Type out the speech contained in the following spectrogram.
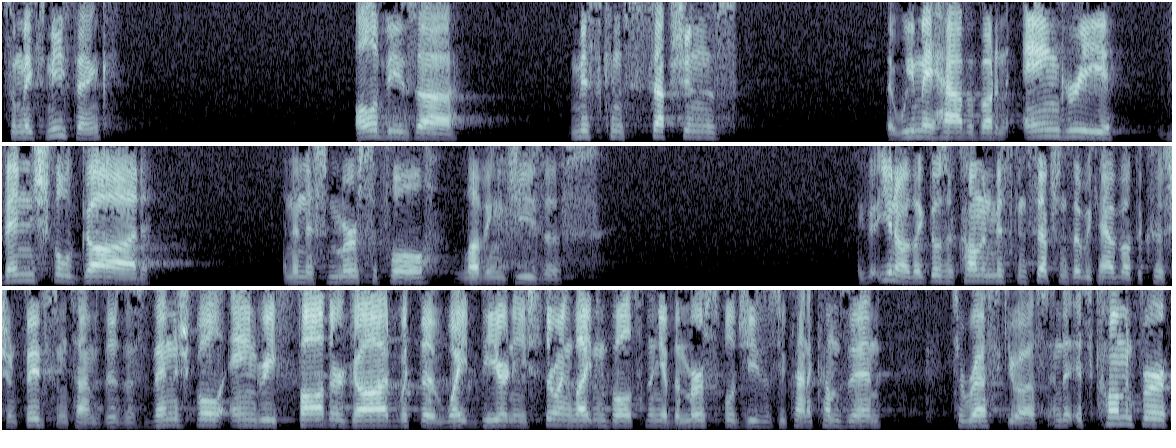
So it makes me think all of these uh, misconceptions that we may have about an angry, vengeful God and then this merciful, loving Jesus. You know, like those are common misconceptions that we can have about the Christian faith sometimes. There's this vengeful, angry Father God with the white beard, and he's throwing lightning bolts, and then you have the merciful Jesus who kind of comes in to rescue us. And it's common for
